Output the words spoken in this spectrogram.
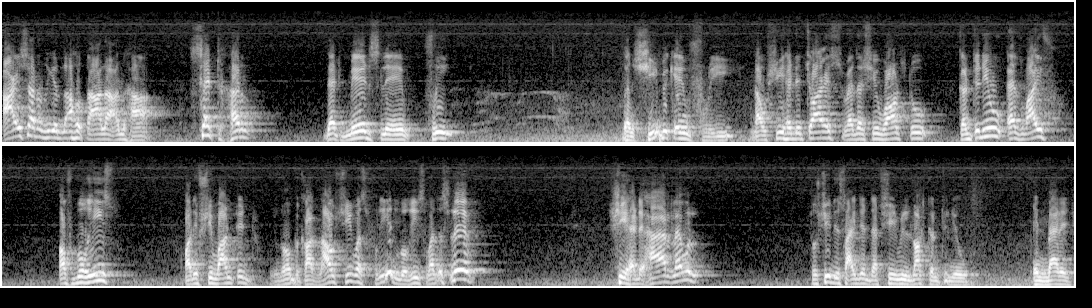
Aisha radiallahu ta'ala anha set her, that maid slave, free. When she became free, now she had a choice whether she wants to continue as wife of Mughis or if she wanted, you know, because now she was free and Mughis was a slave. She had a higher level. So she decided that she will not continue in marriage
